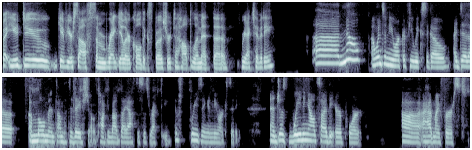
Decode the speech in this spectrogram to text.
But you do give yourself some regular cold exposure to help limit the reactivity? Uh, no. I went to New York a few weeks ago. I did a, a moment on the Today Show talking about diastasis recti. It was freezing in New York City. And just waiting outside the airport, uh, I had my first,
